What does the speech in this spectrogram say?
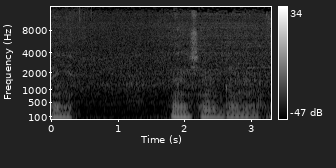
备，让相关。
